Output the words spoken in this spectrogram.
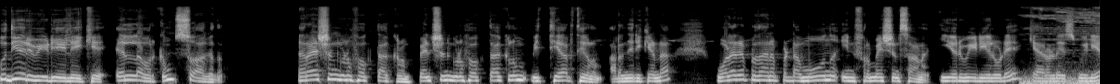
പുതിയൊരു വീഡിയോയിലേക്ക് എല്ലാവർക്കും സ്വാഗതം. റേഷൻ ഗുണഭോക്താക്കളും പെൻഷൻ ഗുണഭോക്താക്കളും വിദ്യാർത്ഥികളും അറിഞ്ഞിരിക്കേണ്ട വളരെ പ്രധാനപ്പെട്ട മൂന്ന് ഇൻഫർമേഷൻസ് ആണ് ഈ ഒരു വീഡിയോയിലൂടെ കാരോളൈസ് മീഡിയ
